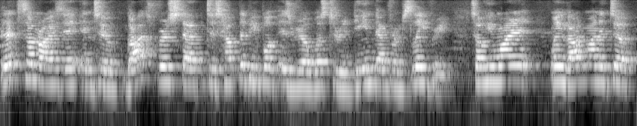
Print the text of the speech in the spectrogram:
let's summarize it into God's first step to help the people of Israel was to redeem them from slavery. So he wanted, when God wanted to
